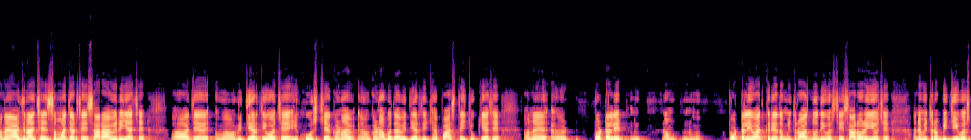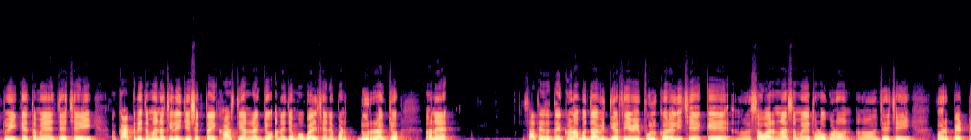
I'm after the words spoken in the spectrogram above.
અને આજના છે સમાચાર છે એ સારા આવી રહ્યા છે. જે વિદ્યાર્થીઓ છે એ ખુશ છે. ઘણા ઘણા બધા વિદ્યાર્થીઓ છે પાસ થઈ ચૂક્યા છે. અને ટોટલી, આમ, ટોટલી વાત કરીએ તો મિત્રો આજનો દિવસ છે એ સારો રહ્યો છે. અને મિત્રો બીજી વસ્તુ એ કે તમે જે છે એ કાંકરી તમે નથી લઈ જઈ શકતા એ ખાસ ધ્યાન રાખજો અને જે મોબાઈલ છે એને પણ દૂર રાખજો. અને સાથે સાથે ઘણા બધા વિદ્યાર્થી એવી ભૂલ કરેલી છે કે સવારના સમયે થોડો ઘણો જે છે એ ભરપેટ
